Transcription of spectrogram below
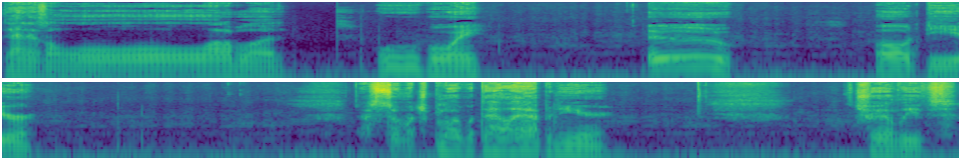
That is a lot of blood. Oh boy. Ooh. Oh dear. There's so much blood. What the hell happened here? The trail leads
